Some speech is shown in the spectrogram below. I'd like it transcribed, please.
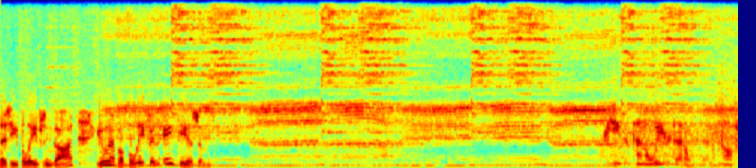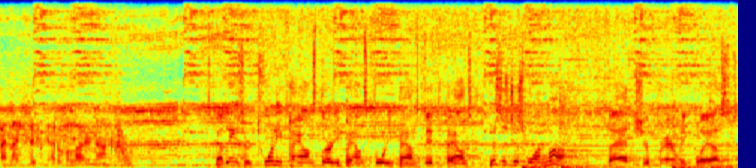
Says he believes in God. You have a belief in atheism. He's kind of weird. I don't, I don't know if I like this guy a whole lot or not. Now these are 20 pounds, 30 pounds, 40 pounds, 50 pounds. This is just one month. That's your prayer request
